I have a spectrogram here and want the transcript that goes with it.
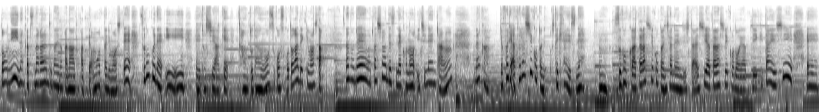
とになんかつながるんじゃないのかなとかって思ったりもしてすごくねいい、えー、年明けカウントダウンを過ごすことができました。なので私はですねこの1年間なんかやっぱり新しいことにしていきたいですね、うん、すごく新しいことにチャレンジしたいし新しいことをやっていきたいし、えー、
